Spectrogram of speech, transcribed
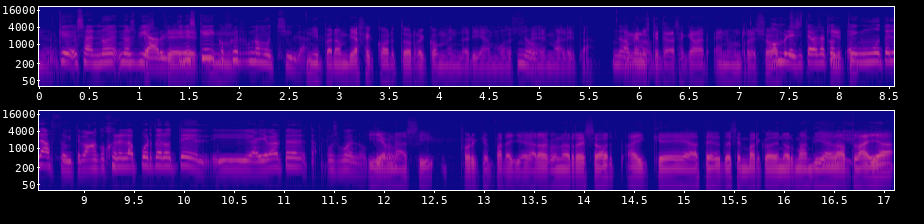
No. que, o sea, no, no es viable. que, Tienes que coger una mochila. Ni para un viaje corto recomendaríamos No. eh, maleta. No, a menos no. que te vas a quedar en un resort. Hombre, si te vas a quieto. en un hotelazo y te van a coger en la puerta del hotel y a llevarte, pues bueno. Y pero- aún así, porque para llegar a algunos resorts hay que hacer desembarco de Normandía en la playa,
